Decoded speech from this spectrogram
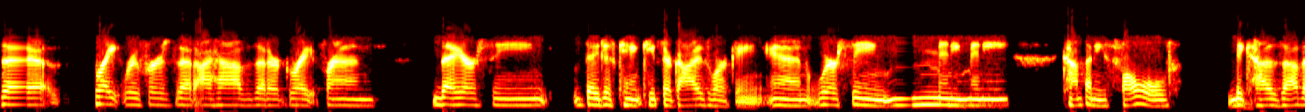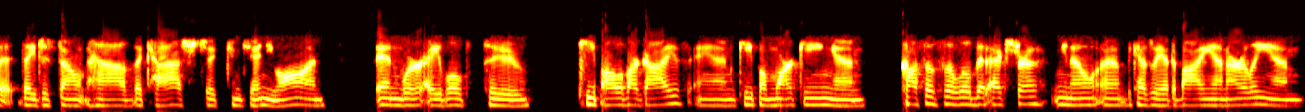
The great roofers that I have that are great friends, they are seeing they just can't keep their guys working. And we're seeing many, many companies fold because of it. They just don't have the cash to continue on. And we're able to keep all of our guys and keep them working and cost us a little bit extra, you know, uh, because we had to buy in early and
